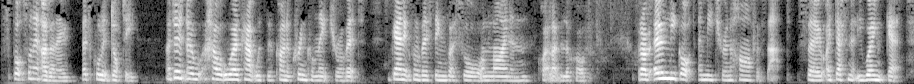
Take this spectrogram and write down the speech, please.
spots on it. I don't know. Let's call it dotty. I don't know how it will work out with the kind of crinkle nature of it. Again, it's one of those things I saw online and quite like the look of. But I've only got a metre and a half of that, so I definitely won't get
